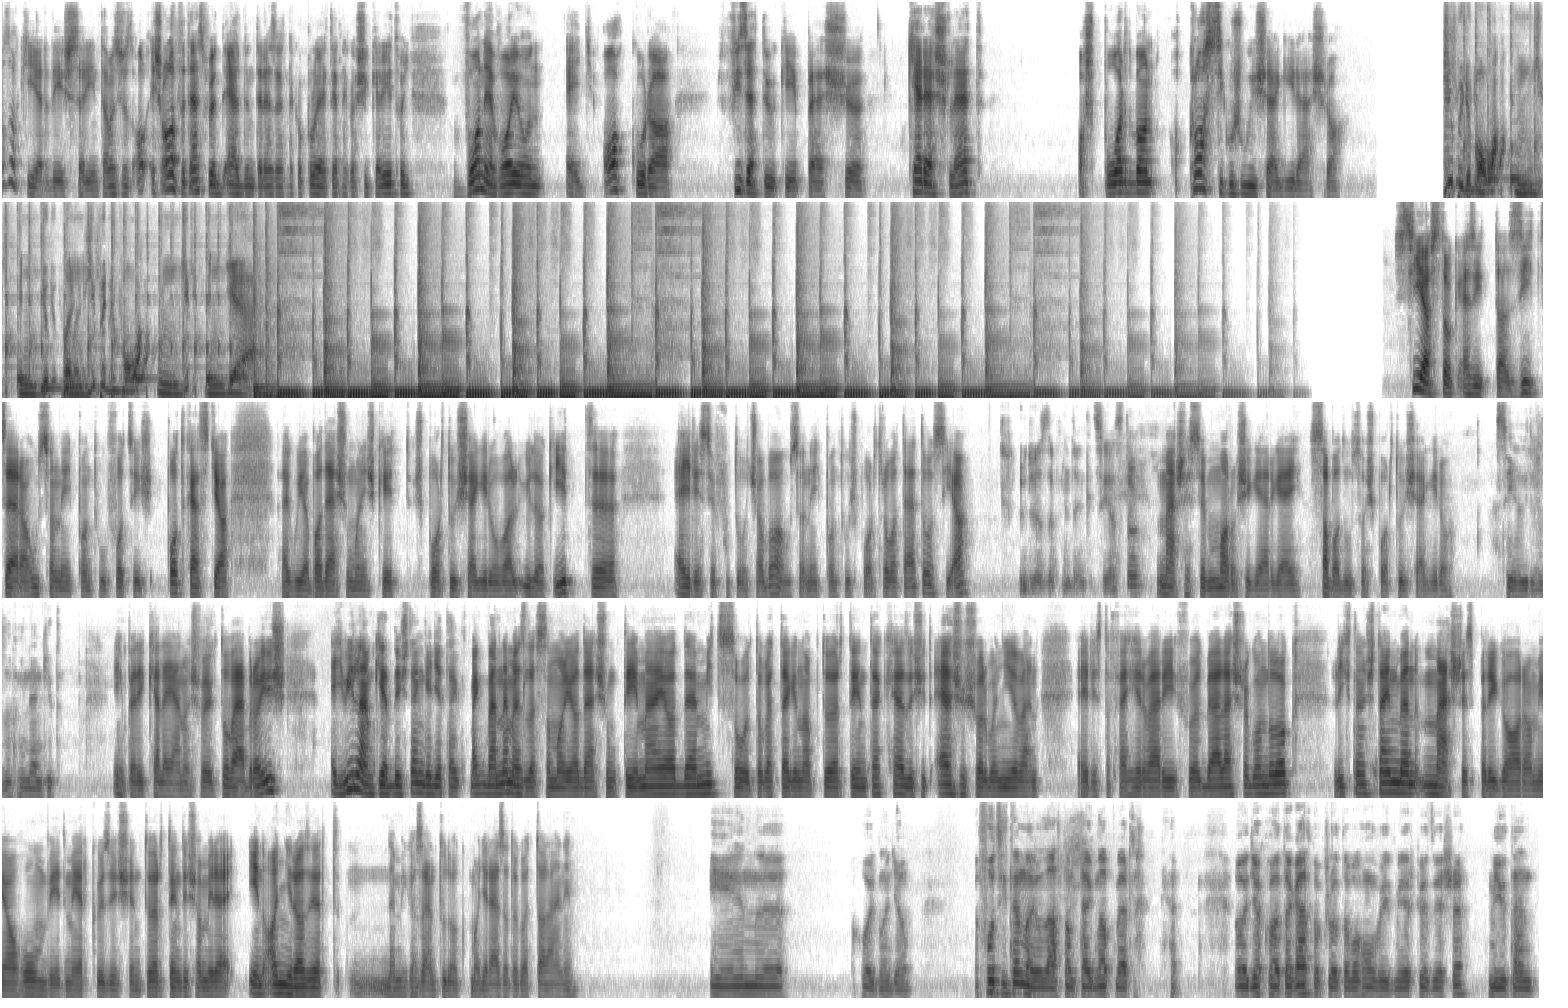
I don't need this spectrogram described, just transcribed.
az a kérdés szerintem, és, az, és alapvetően ezt fogja eldönteni ezeknek a projekteknek a sikerét, hogy van-e vajon egy akkora fizetőképes kereslet a sportban a klasszikus újságírásra. Sziasztok, ez itt a Zitzer, a 24.hu focis podcastja. A legújabb adásunkban is két sportújságíróval ülök itt. Egyrészt Futó Csaba, a 24.hu sportrovatától. Szia! Üdvözlök mindenkit, sziasztok! Másrészt Marosi Gergely, szabadúszó sportújságíró. Szia, üdvözlök mindenkit! Én pedig Kele János vagyok továbbra is. Egy villámkérdést engedjetek meg, bár nem ez lesz a mai adásunk témája, de mit szóltok a tegnap történtekhez, és itt elsősorban nyilván egyrészt a fehérvári földbeállásra gondolok, Liechtensteinben, másrészt pedig arra, ami a Honvéd mérkőzésén történt, és amire én annyira azért nem igazán tudok magyarázatokat találni. Én, hogy mondjam, a focit nem nagyon láttam tegnap, mert gyakorlatilag átkapcsoltam a Honvéd mérkőzésre, miután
